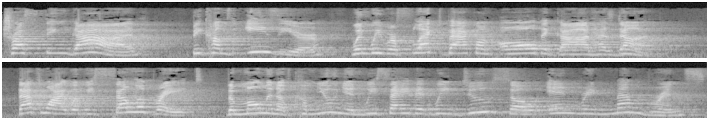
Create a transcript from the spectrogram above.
trusting God becomes easier when we reflect back on all that God has done. That's why when we celebrate the moment of communion, we say that we do so in remembrance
